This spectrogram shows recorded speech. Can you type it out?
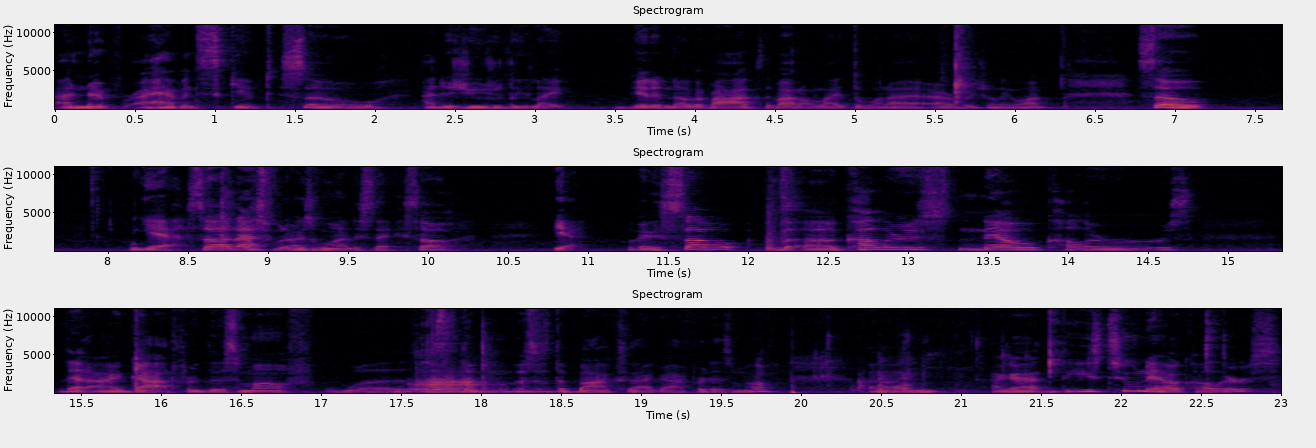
I never I haven't skipped. So I just usually like get another box if I don't like the one I originally want. So yeah, so that's what I just wanted to say. So yeah, okay. So the uh, colors, nail colors that I got for this month was this is the this is the box that I got for this month. Um, I got these two nail colors.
